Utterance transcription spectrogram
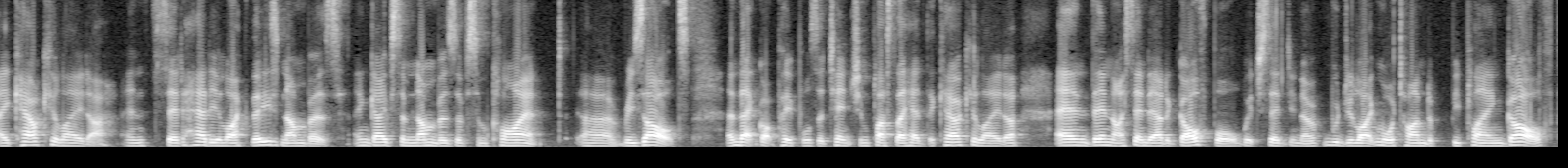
a calculator and said, How do you like these numbers? and gave some numbers of some client uh, results. And that got people's attention. Plus, they had the calculator. And then I sent out a golf ball, which said, You know, would you like more time to be playing golf?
